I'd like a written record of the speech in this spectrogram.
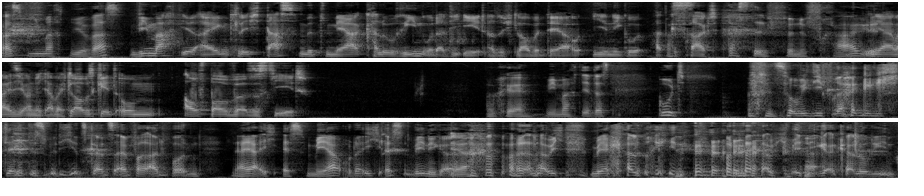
was, wie macht wir was? Wie macht ihr eigentlich das mit mehr Kalorien oder Diät? Also ich glaube, derjenige hat Was gefragt. ist das denn für eine Frage? Ja, weiß ich auch nicht. Aber ich glaube, es geht um Aufbau versus Diät. Okay, wie macht ihr das? Gut, so wie die Frage gestellt ist, will ich jetzt ganz einfach antworten. Naja, ich esse mehr oder ich esse weniger. Ja. Und dann habe ich mehr Kalorien und dann habe ich weniger Kalorien.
